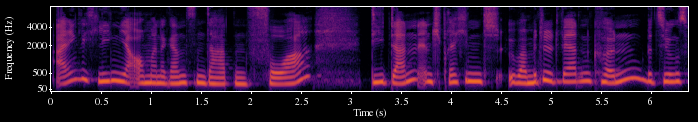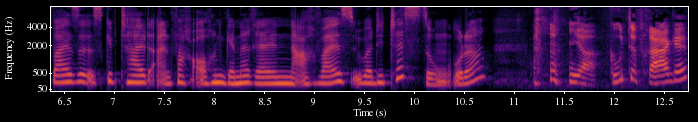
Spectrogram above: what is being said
eigentlich liegen ja auch meine ganzen Daten vor die dann entsprechend übermittelt werden können, beziehungsweise es gibt halt einfach auch einen generellen Nachweis über die Testung, oder? Ja, gute Frage,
